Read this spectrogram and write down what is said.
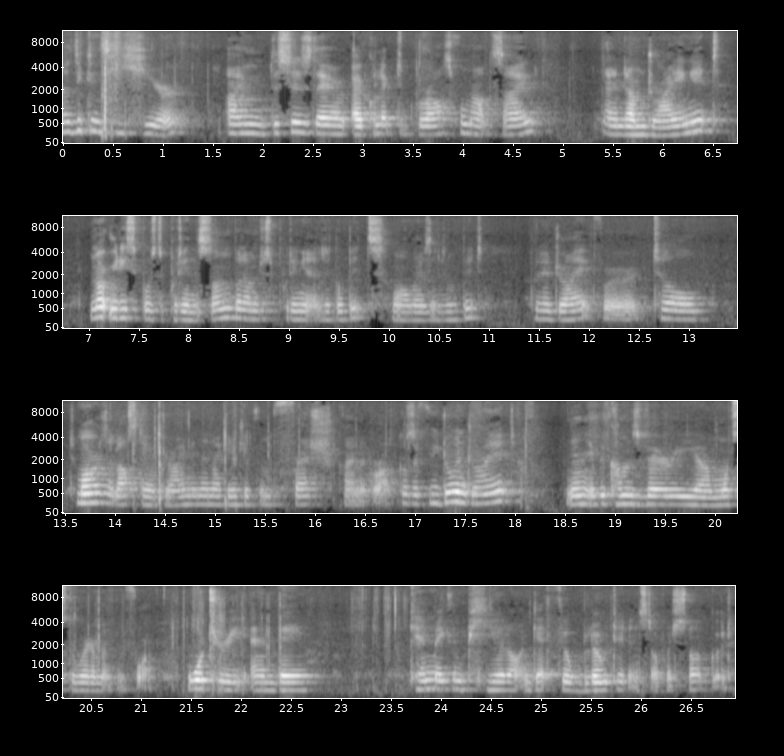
As you can see here, I'm this is there I collected grass from outside and I'm drying it. I'm not really supposed to put in the sun, but I'm just putting it a little bit while there's a little bit. I'm gonna dry it for till tomorrow's the last day of drying and then I can give them fresh kind of grass. Because if you don't dry it, then it becomes very um, what's the word I'm looking for? Watery and they can make them peel out and get feel bloated and stuff, which is not good.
